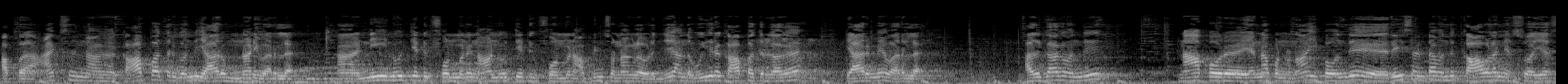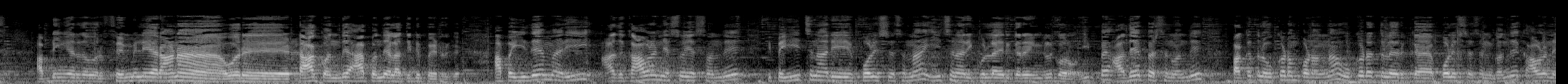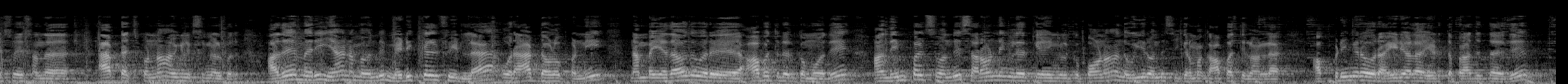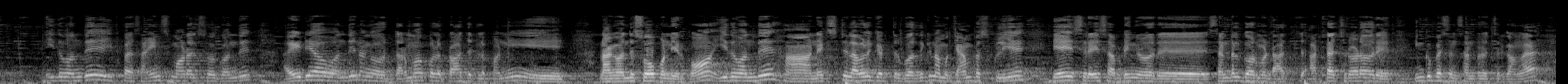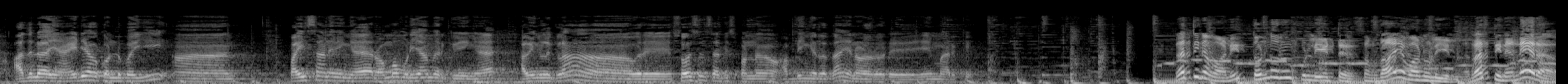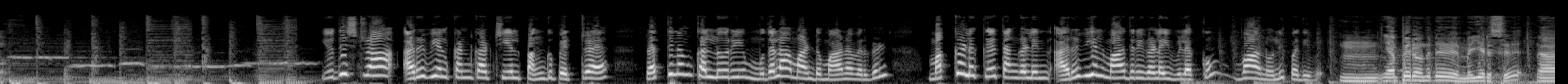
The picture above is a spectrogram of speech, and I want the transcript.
அப்போ ஆக்சிடென்ட் காப்பாத்துறதுக்கு வந்து யாரும் முன்னாடி வரல. நீ நூற்றி எட்டுக்கு ஃபோன் பண்ணு நான் நூற்றி எட்டுக்கு ஃபோன் பண்ணு அப்படின்னு சொன்னாங்களே ஒழிஞ்சு அந்த உயிரை காப்பாத்துறதுக்காக யாருமே வரல. அதுக்காக வந்து நான் இப்போ ஒரு என்ன பண்ணேன்னா இப்போ வந்து ரீசெண்டாக வந்து காவலன் எஸ்ஓஎஸ் அப்படிங்கறத ஒரு ஃபெமிலியரான ஒரு டாக் வந்து ஆப் வந்து எல்லாத்திட்டும் போயிட்டு இருக்கு அப்ப இதே மாதிரி அது காவலன் எஸ்ஓஎஸ் வந்து இப்ப ஈச்சனாரி போலீஸ் ஸ்டேஷன்னா ஈச்சனாரிக்குள்ள இருக்கிறவங்களுக்கு வரும். இப்ப அதே பர்சன் வந்து பக்கத்துல உக்கடம் போனாங்கன்னா உக்கடத்துல இருக்க போலீஸ் ஸ்டேஷனுக்கு வந்து காவலன் எஸ்ஓஎஸ் அந்த ஆப் டச் பண்ணா அவங்களுக்கு சிக்னல் போகுது. அதே மாதிரி ஏன் நம்ம வந்து மெடிக்கல் ஃபீல்ட்ல ஒரு ஆப் டெவலப் பண்ணி நம்ம ஏதாவது ஒரு ஆபத்துல இருக்கும் போது அந்த இம்பல்ஸ் வந்து சரௌண்டிங்ல இருக்கவங்களுக்கு போனா அந்த உயிர் வந்து சீக்கிரமா காப்பாத்திடலாம்ல அப்படிங்கிற ஒரு ஐடியால எடுத்த அதுதான் தான் இது. இது வந்து இப்ப சயின்ஸ் மாடல்ஸ் ஒர்க் வந்து ஐடியாவை வந்து நாங்கள் ஒரு தர்மாக்கோல ப்ராஜெக்ட்ல பண்ணி நாங்கள் வந்து ஷோ பண்ணியிருக்கோம். இது வந்து நெக்ஸ்ட் லெவலுக்கு எடுத்துட்டு போறதுக்கு நம்ம கேம்பஸ்குள்ளேயே ஏஎஸ் ரைஸ் அப்படிங்கிற ஒரு சென்ட்ரல் கவர்மெண்ட் அட்டாச்சோட ஒரு இன்குபேஷன் சென்டர் வச்சிருக்காங்க. அதுல என் ஐடியாவை கொண்டு போய் வயசானவங்க ரொம்ப முடியாம இருக்குவீங்க அவங்களுக்குலாம் ஒரு சோசியல் சர்வீஸ் பண்ணணும் அப்படிங்கிறது தான் என்னோட ஒரு எய்மா இருக்கு. ரத்தின வாணி தொண்ணூறு புள்ளி எட்டு சமுதாய வானொலியில். ரத்தின நேரம். யுதிஷ்டிரா அறிவியல் கண்காட்சியில் பங்கு பெற்ற ரத்தினம் கல்லூரி முதலாம் ஆண்டு மாணவர்கள் மக்களுக்கு தங்களின் அறிவியல் மாதிரிகளை விளக்கும் வானொலி பதிவு. என் பேர் வந்துட்டு மெய்யரசு.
